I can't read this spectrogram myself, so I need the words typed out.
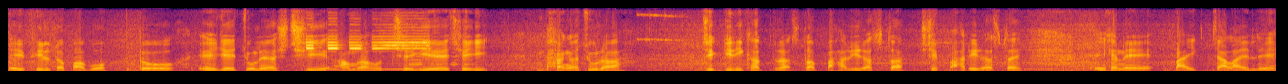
এই ফিল্ডটা পাবো। তো এই যে চলে আসছি, আমরা হচ্ছে গিয়ে সেই ভাঙাচূড়া যে গিরিখাত রাস্তা, পাহাড়ি রাস্তা, সেই পাহাড়ি রাস্তায় এখানে বাইক চালাইলে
